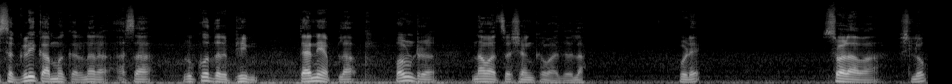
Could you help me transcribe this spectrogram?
सगळी कामं करणारा असा वृकोदर भीम त्याने आपला पौंड्र नावाचा शंख वाजवला. पुढे सोळावा श्लोक.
